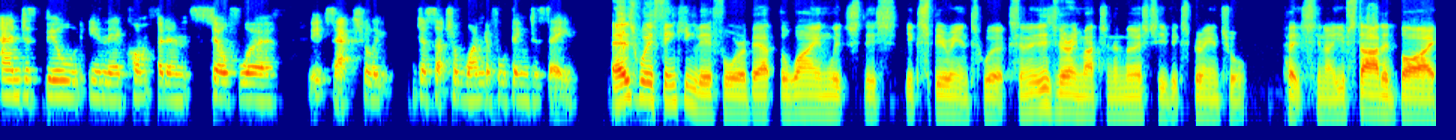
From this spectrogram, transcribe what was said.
and just build in their confidence self-worth it's actually just such a wonderful thing to see as we're thinking, therefore, about the way in which this experience works, and it is very much an immersive experiential piece. You know, you've started by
